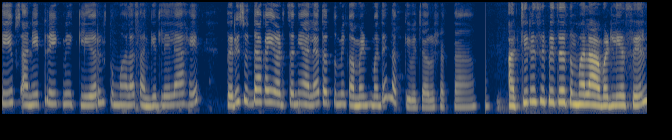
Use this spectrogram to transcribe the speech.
टिप्स आणि ट्रिक मी क्लिअर तुम्हाला सांगितलेल्या आहेत. तरीसुद्धा काही अडचणी आल्या तर तुम्ही कमेंटमध्ये नक्की विचारू शकता. आजची रेसिपी जर तुम्हाला आवडली असेल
